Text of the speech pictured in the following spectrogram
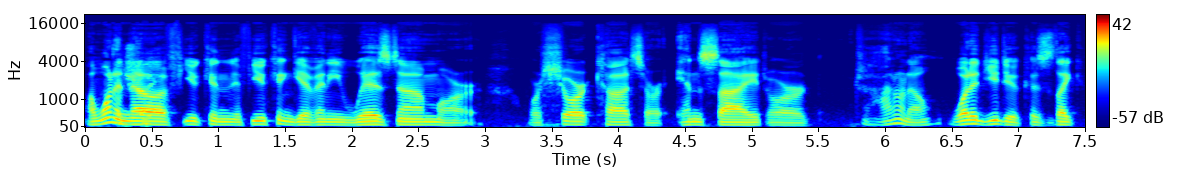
I want to know right. if you can if you can give any wisdom or or shortcuts or insight or I don't know what did you do because like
